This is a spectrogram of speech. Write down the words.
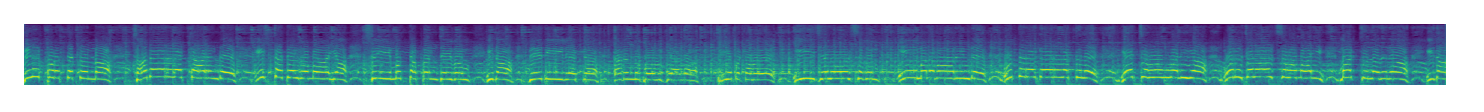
വിളിപ്പുറത്തെത്തുന്ന സാധാരണക്കാരന്റെ ഇഷ്ടദൈവമായ ശ്രീ മുത്തപ്പൻ ദൈവം ഇതാ വേദിയിലേക്ക് കടന്നു പോവുകയാണ്. പ്രിയപ്പെട്ടവരെ ഈ ജനോത്സവം ഈ മലബാറിന്റെ ഉത്തര കേരളത്തിലെ ഏറ്റവും വലിയ ഒരു ജനോത്സവമായി മാറ്റുന്നതിന് ഇതാ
